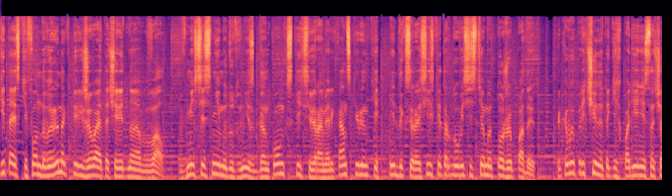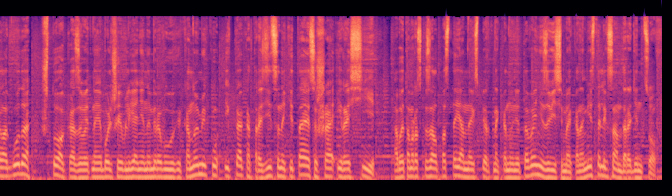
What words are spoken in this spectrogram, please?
Китайский фондовый рынок переживает очередной обвал. Вместе с ним идут вниз гонконгские, североамериканские рынки, индексы российской торговой системы тоже падают. Каковы причины таких падений с начала года, что оказывает наибольшее влияние на мировую экономику и как отразится на Китае, США и России? Об этом рассказал постоянный эксперт накануне ТВ, независимый экономист Александр Одинцов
